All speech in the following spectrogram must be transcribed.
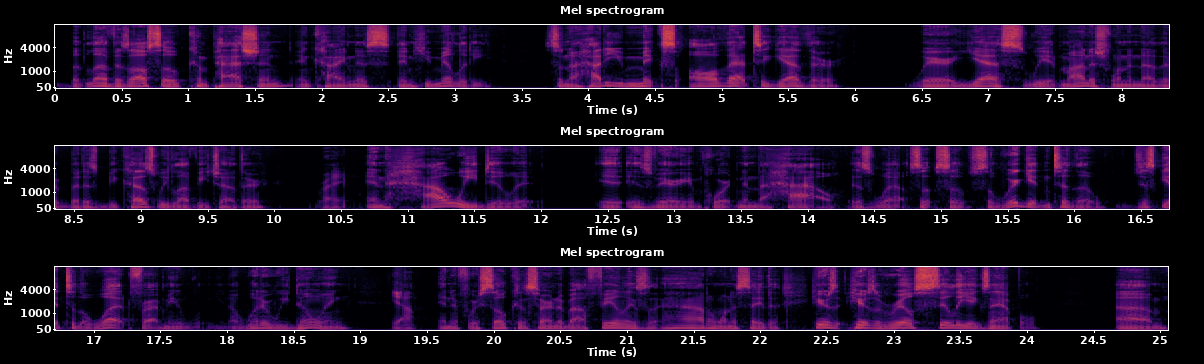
but love is also compassion and kindness and humility. So now, how do you mix all that together? Where yes, we admonish one another, but it's because we love each other, right? And how we do it is, very important in the how as well. So so so we're getting to the just get to the what for I mean, you know, what are we doing? Yeah. And if we're so concerned about feelings, like, ah, I don't want to say this. Here's here's a real silly example. Um,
